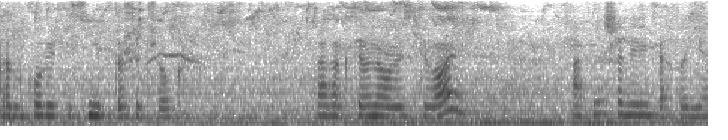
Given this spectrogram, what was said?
Ранкові пісні пташечок. Так активно вони співають. А тут ще дивіться, хто є.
